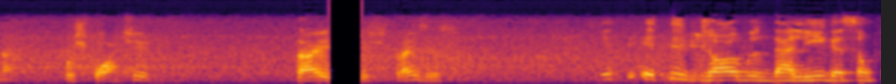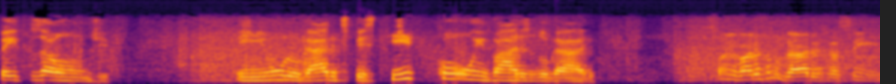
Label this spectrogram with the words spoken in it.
Né? O esporte traz, traz isso. Esse, esses jogos da liga são feitos aonde? Em um lugar específico ou em vários lugares? São em vários lugares. Assim,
